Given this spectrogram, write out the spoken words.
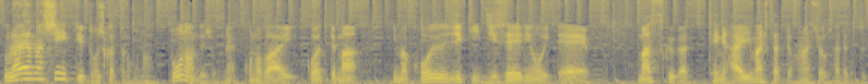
羨ましいって言ってほしかったのかなどうなんでしょうねこの場合。こうやってまあ、今こういう時期、時勢において、マスクが手に入りましたっていう話をされた時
